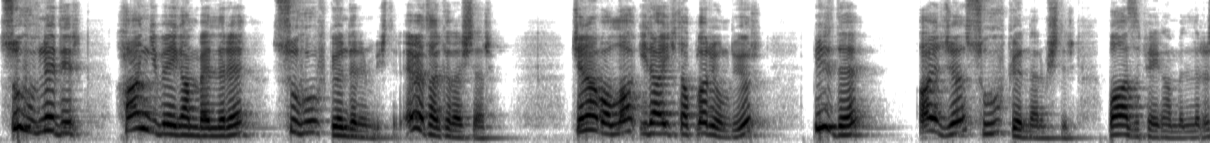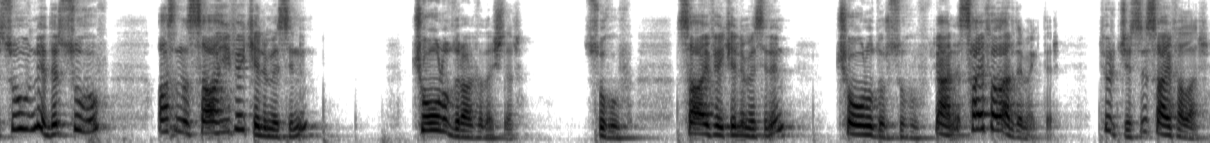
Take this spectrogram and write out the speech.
Suhuf nedir? Hangi peygamberlere suhuf gönderilmiştir? Evet arkadaşlar. Cenab-ı Allah ilahi kitaplar yolluyor. Bir de ayrıca suhuf göndermiştir bazı peygamberlere. Suhuf nedir? Suhuf aslında sahife kelimesinin çoğuludur arkadaşlar. Suhuf. Sahife kelimesinin çoğuludur suhuf. Yani sayfalar demektir. Türkçesi sayfalar.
